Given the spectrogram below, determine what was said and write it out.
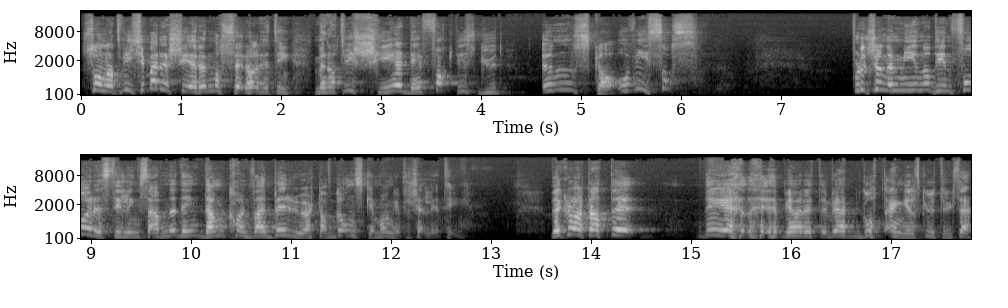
Sånn at vi ikke bare ser en masse rare ting, men at vi ser det faktisk Gud ønsker å vise oss. For du skjønner, Min og din forestillingsevne de, de kan være berørt av ganske mange forskjellige ting. Det er klart at det, det er, vi, har et, vi, har et, godt engelsk uttrykk. Så,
